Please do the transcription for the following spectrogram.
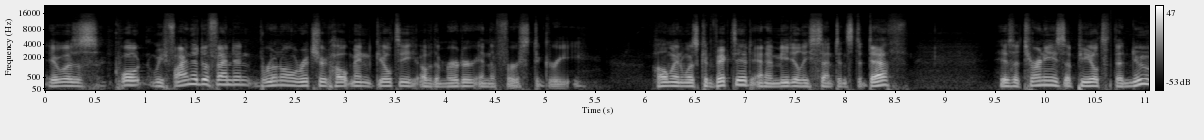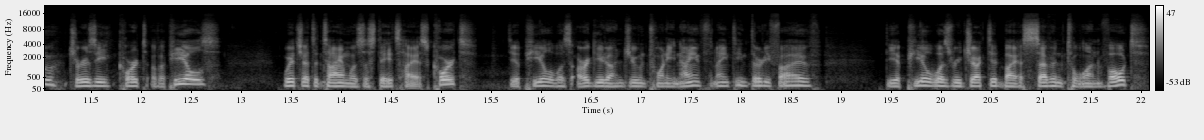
It was, quote, we find the defendant, Bruno Richard Hauptmann, guilty of the murder in the first degree. Hauptmann was convicted and immediately sentenced to death. His attorneys appealed to the New Jersey Court of Appeals, which at the time was the state's highest court. The appeal was argued on June 29, 1935. The appeal was rejected by a 7 to 1 vote.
